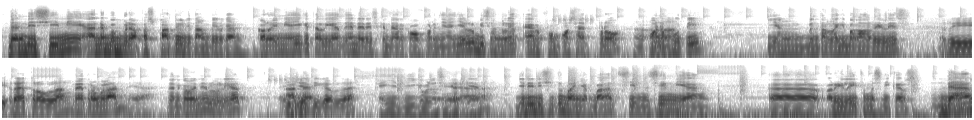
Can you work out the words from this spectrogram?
Dan di sini ada beberapa sepatu yang ditampilkan. Kalau ini aja kita lihat ya dari sekedar covernya aja, lu bisa ngeliat Air Foam Posite Pro warna putih yang bentar lagi bakal rilis Re retro ulang. retro ulang. Iya. Dan kalau ini lu lihat ada EJ13. EJ13 Iya. game. Jadi di situ banyak banget scene-scene yang eh, relate sama sneakers Hmm. dan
